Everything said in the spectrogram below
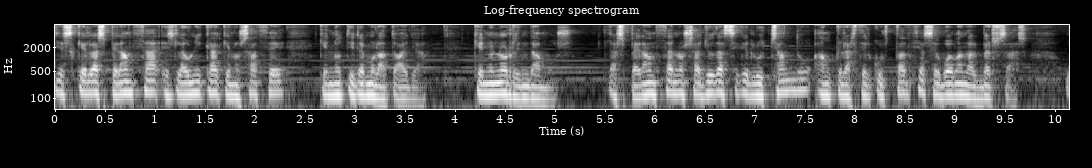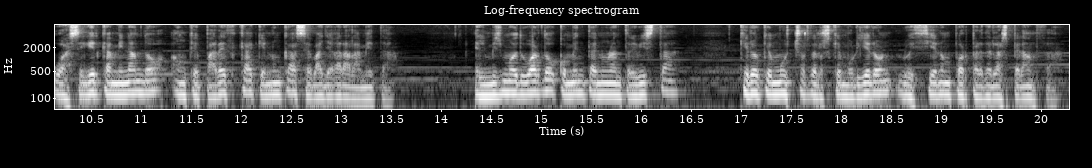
Y es que la esperanza es la única que nos hace que no tiremos la toalla, que no nos rindamos, la esperanza nos ayuda a seguir luchando aunque las circunstancias se vuelvan adversas, o a seguir caminando aunque parezca que nunca se va a llegar a la meta. El mismo Eduardo comenta en una entrevista, creo que muchos de los que murieron lo hicieron por perder la esperanza.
